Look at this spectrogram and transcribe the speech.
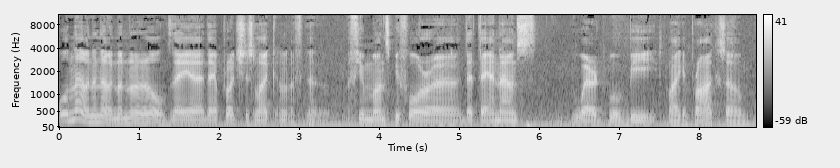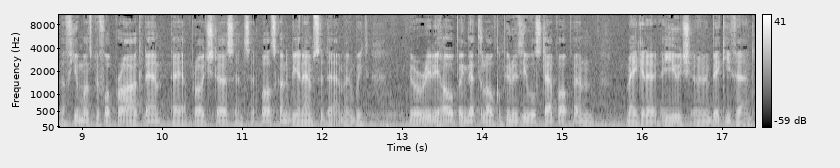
Well, no, no, no, no, not at all. They uh, they approached us like a, a, a few months before uh, that they announced where it will be, like in Prague. So a few months before Prague, then they approached us and said, "Well, it's going to be in Amsterdam," and we we were really hoping that the local community will step up and make it a, a huge and a big event.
